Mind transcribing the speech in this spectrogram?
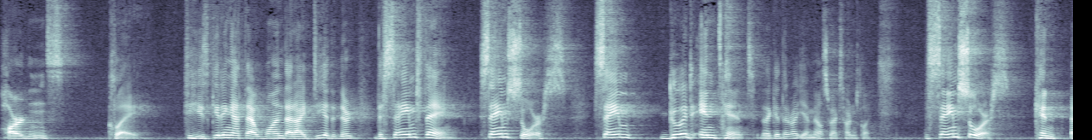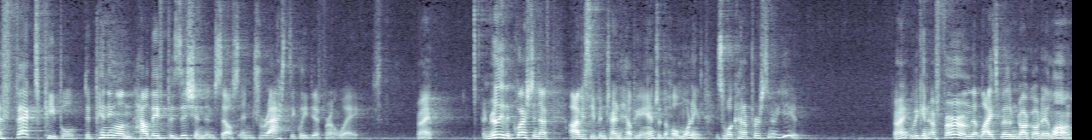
hardens clay. He's getting at that one, that idea that they're the same thing, same source, same good intent. Did I get that right? Yeah, melts wax, hardens clay. The same source can affect people depending on how they've positioned themselves in drastically different ways, right? And really, the question I've obviously been trying to help you answer the whole morning is what kind of person are you? Right? We can affirm that light's better than dark all day long,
